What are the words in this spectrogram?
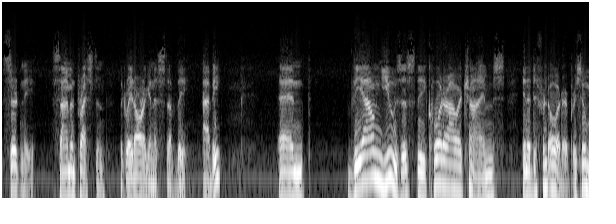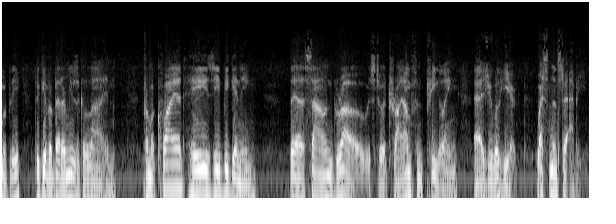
certainly Simon Preston, the great organist of the Abbey, and Vierne uses the quarter-hour chimes in a different order, presumably to give a better musical line. From a quiet, hazy beginning, their sound grows to a triumphant pealing, as you will hear. Westminster Abbey.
